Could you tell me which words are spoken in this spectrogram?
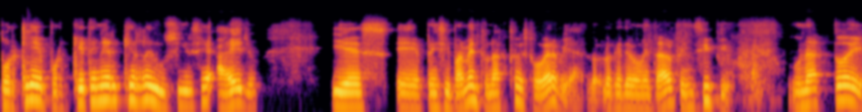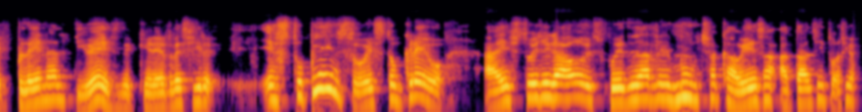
¿Por qué? ¿Por qué tener que reducirse a ello? Y es eh, principalmente un acto de soberbia, lo, que te comentaba al principio, un acto de plena altivez, de querer decir, esto pienso, esto creo, a esto he llegado después de darle mucha cabeza a tal situación.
